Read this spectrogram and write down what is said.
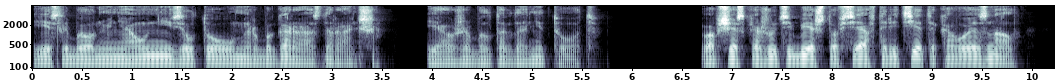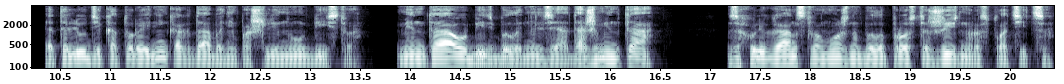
Если бы он меня унизил, то умер бы гораздо раньше. Я уже был тогда не тот. Вообще скажу тебе, что все авторитеты, кого я знал, это люди, которые никогда бы не пошли на убийство. Мента убить было нельзя, даже мента. За хулиганство можно было просто жизнью расплатиться.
